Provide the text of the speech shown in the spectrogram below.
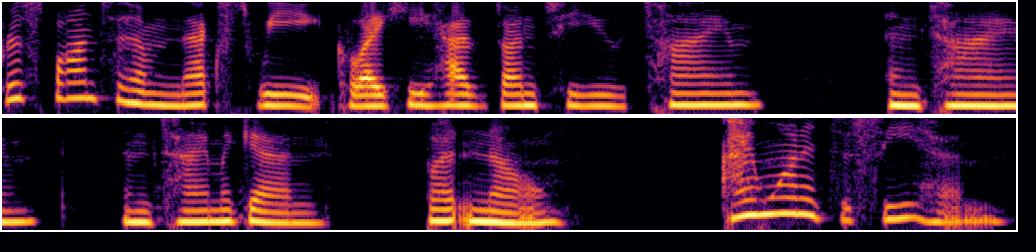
respond to him next week like he has done to you time and time and time again. But no, I wanted to see him.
